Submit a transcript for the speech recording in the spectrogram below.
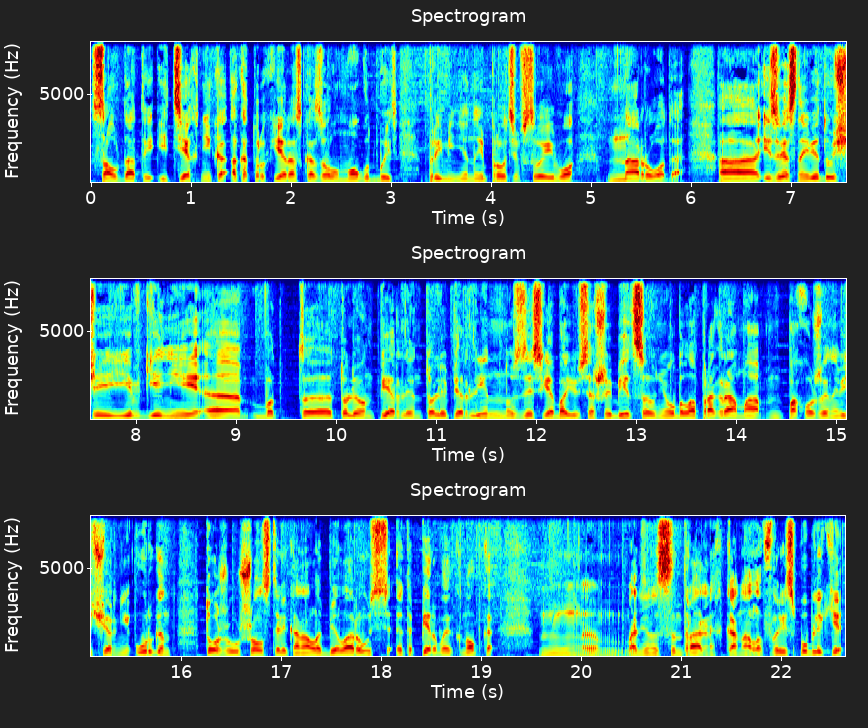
солдаты и техника, о которых я рассказывал, могут быть применены против своего народа. Э, известный ведущий Евгений, э, вот то ли он Перлин, то ли Перлин, но здесь я боюсь ошибиться. У него была программа, похожая на вечерний Ургант, тоже ушел с телеканала «Беларусь». Это первая кнопка, один из центральных каналов в республике.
